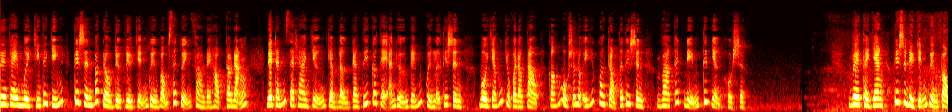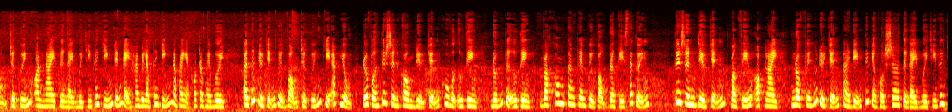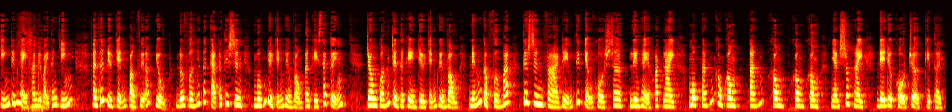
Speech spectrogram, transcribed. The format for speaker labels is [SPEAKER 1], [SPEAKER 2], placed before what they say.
[SPEAKER 1] Từ ngày 19 tháng 9, thí sinh bắt đầu được điều chỉnh nguyện vọng xét tuyển vào đại học cao đẳng. Để tránh xảy ra những chậm lẫn đang thiết có thể ảnh hưởng đến quyền lợi thí sinh, Bộ Giáo dục và Đào tạo có một số lưu ý quan trọng tới thí sinh và các điểm tiếp nhận hồ sơ. Về thời gian, thí sinh điều chỉnh nguyện vọng trực tuyến online từ ngày 19 tháng 9 đến ngày 25 tháng 9 năm 2020. Hình thức điều chỉnh nguyện vọng trực tuyến chỉ áp dụng đối với thí sinh không điều chỉnh khu vực ưu tiên, đối tượng ưu tiên và không tăng thêm nguyện vọng đăng ký xét tuyển. Thí sinh điều chỉnh bằng phiếu offline, nộp phiếu điều chỉnh tại điểm tiếp nhận hồ sơ từ ngày 19 tháng 9 đến ngày 27 tháng 9. Hình thức điều chỉnh bằng phiếu áp dụng đối với tất cả các thí sinh muốn điều chỉnh nguyện vọng đăng ký xét tuyển. Trong quá trình thực hiện điều chỉnh nguyện vọng, nếu gặp vướng mắc, thí sinh và điểm tiếp nhận hồ sơ liên hệ hotline 1800 8000 nhánh số 2 để được hỗ trợ kịp thời.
